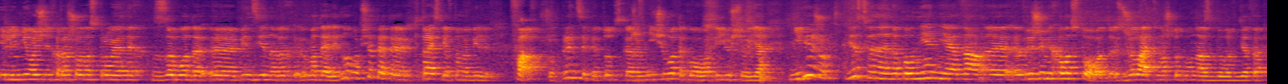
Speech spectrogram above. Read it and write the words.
или не очень хорошо настроенных с завода э, бензиновых моделей. Ну, вообще-то это китайский автомобиль факт, что в принципе тут, скажем, ничего такого вопиющего я не вижу. Единственное наполнение на, э, в режиме холостого, то есть желательно, чтобы у нас было где-то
